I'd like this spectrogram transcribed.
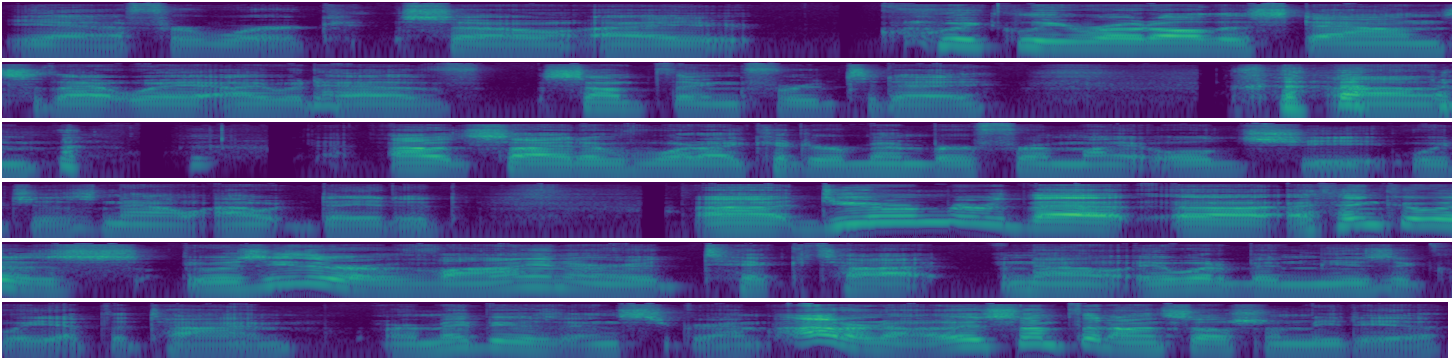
yeah, for work. So I quickly wrote all this down so that way I would have something for today. Um, outside of what I could remember from my old sheet, which is now outdated. Uh, do you remember that? Uh, I think it was it was either a Vine or a TikTok. No, it would have been Musical.ly at the time, or maybe it was Instagram. I don't know. It was something on social media.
